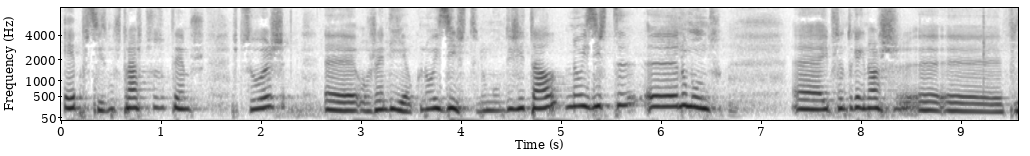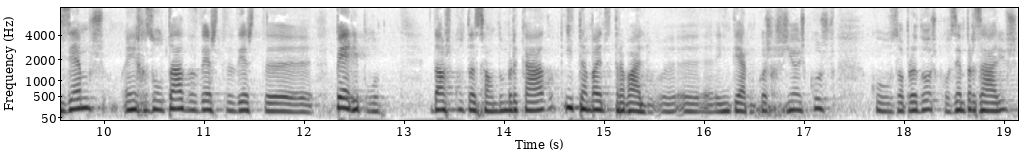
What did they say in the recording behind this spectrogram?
é preciso mostrar às pessoas o que temos. As pessoas, uh, hoje em dia, o que não existe no mundo digital, não existe no mundo. Uh, e, portanto, o que é que nós uh, uh, fizemos em resultado deste, deste périplo da auscultação do mercado e também de trabalho interno com as regiões, com os, com os operadores, com os empresários,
